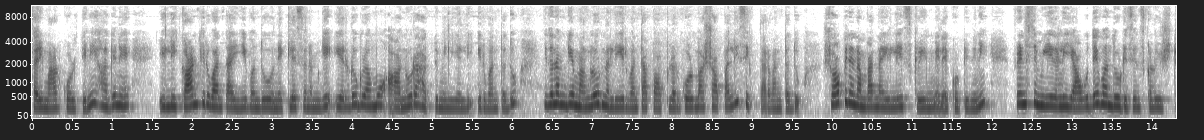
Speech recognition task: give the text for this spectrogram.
ಸರಿ ಮಾಡ್ಕೊಳ್ತೀನಿ. ಹಾಗೆಯೇ ಇಲ್ಲಿ ಕಾಣ್ತಿರುವಂತಹ ಈ ಒಂದು ನೆಕ್ಲೆಸ್ ನಮಗೆ ಎರಡು ಗ್ರಾಮು ಆರುನೂರ ಹತ್ತು ಮಿಲಿಯಲ್ಲಿ ಇರುವಂಥದ್ದು ಇದು ನಮಗೆ ಮಂಗಳೂರಿನಲ್ಲಿ ಇರುವಂಥ ಪಾಪ್ಯುಲರ್ ಶಾಪ್ ಅಲ್ಲಿ ಸಿಗ್ತಾ ಇರುವಂತದ್ದು. ಶಾಪಿನ ನಂಬರ್ನ ಇಲ್ಲಿ ಸ್ಕ್ರೀನ್ ಮೇಲೆ ಕೊಟ್ಟಿದ್ದೀನಿ. ಫ್ರೆಂಡ್ಸ್ ನಿಮಗೆ ಇದರಲ್ಲಿ ಯಾವುದೇ ಒಂದು ಡಿಸೈನ್ಸ್ಗಳು ಇಷ್ಟ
